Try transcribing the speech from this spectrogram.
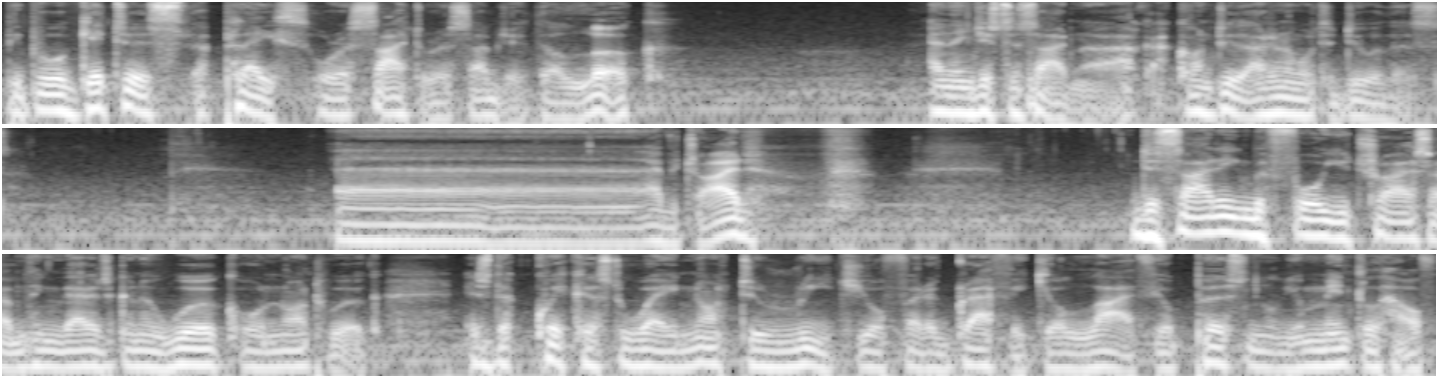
People will get to a, a place or a site or a subject. They'll look, and then just decide, no, I, I can't do that. I don't know what to do with this. Uh, have you tried? Deciding before you try something that is going to work or not work is the quickest way not to reach your photographic, your life, your personal, your mental health,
